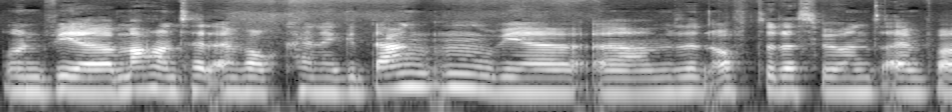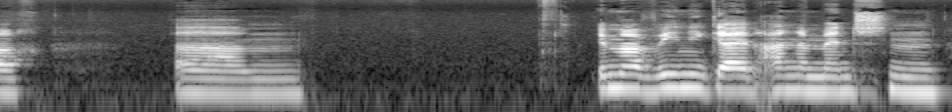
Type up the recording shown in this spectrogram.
Und wir machen uns halt einfach auch keine Gedanken. Wir ähm, sind oft so, dass wir uns einfach ähm, immer weniger in andere Menschen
